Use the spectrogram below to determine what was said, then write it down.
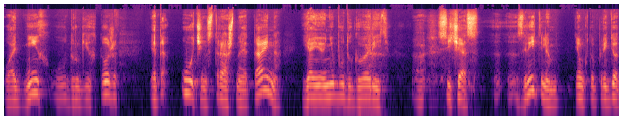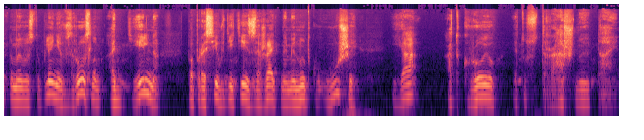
у одних, у других тоже – это очень страшная тайна. Я ее не буду говорить а, сейчас э, зрителям, тем, кто придет на мое выступление, взрослым отдельно, попросив детей зажать на минутку уши, я открою эту страшную тайну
